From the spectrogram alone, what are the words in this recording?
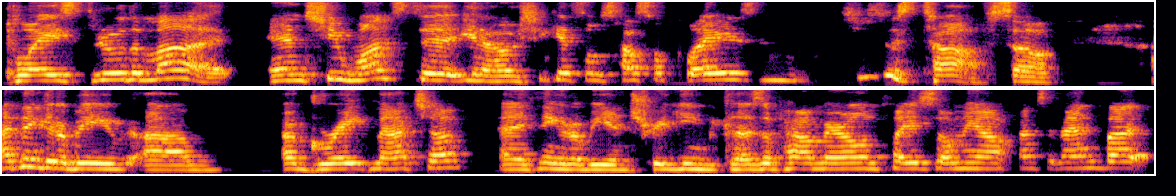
plays through the mud and she wants to, you know, she gets those hustle plays and she's just tough. So I think it'll be um, a great matchup. And I think it'll be intriguing because of how Maryland plays on the offensive end. But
